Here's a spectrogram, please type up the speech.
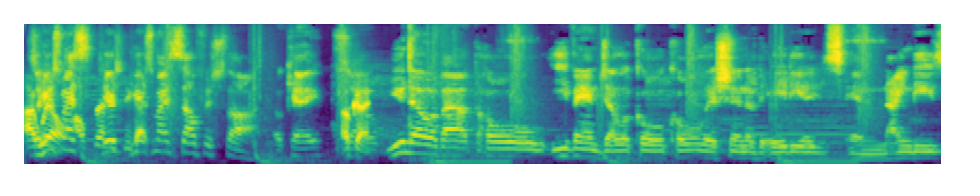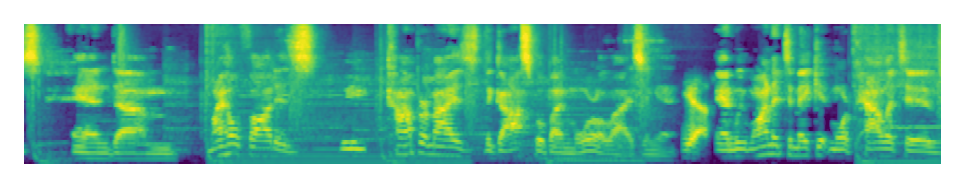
I so will. Here's my, here's, it to you here's my selfish thought, okay? So Okay. You know about the whole evangelical coalition of the 80s and 90s. And um, my whole thought is we compromise the gospel by moralizing it. Yeah. And we wanted to make it more palliative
